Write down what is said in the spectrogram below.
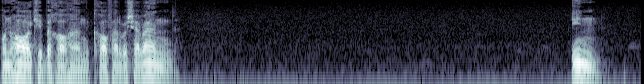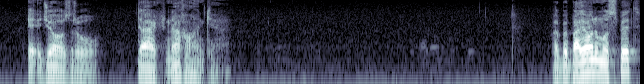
اونها که بخواهند کافر بشوند این اعجاز رو درک نخواهند کرد. و به بیان مثبت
